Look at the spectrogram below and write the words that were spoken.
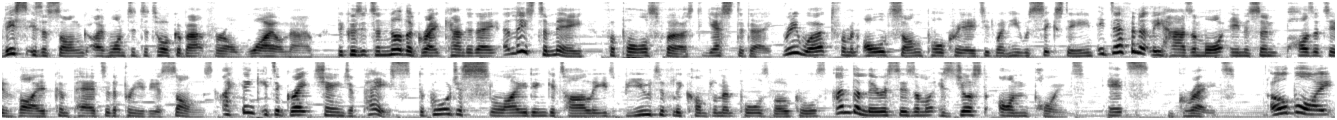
This is a song I've wanted to talk about for a while now, because it's another great candidate, at least to me, for Paul's first Yesterday. Reworked from an old song Paul created when he was 16, it definitely has a more innocent, positive vibe compared to the previous songs. I think it's a great change of pace. The gorgeous sliding guitar leads beautifully complement Paul's vocals, and the lyricism is just on point. It's great. Oh boy,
